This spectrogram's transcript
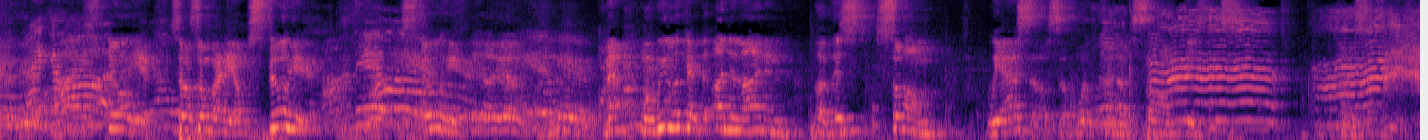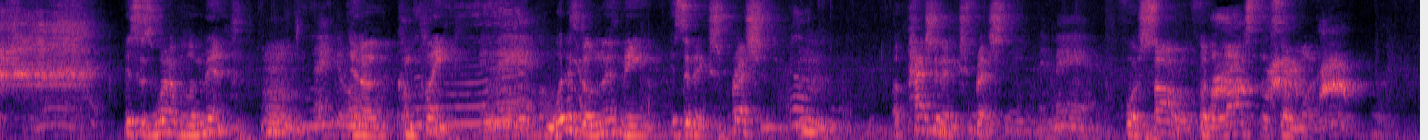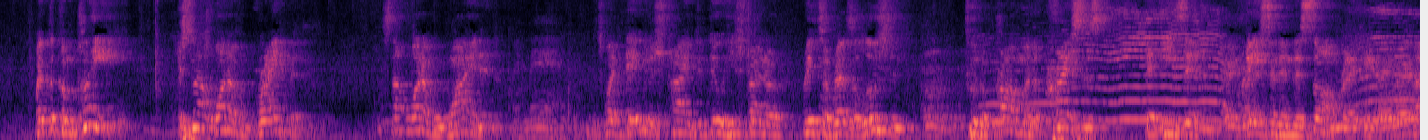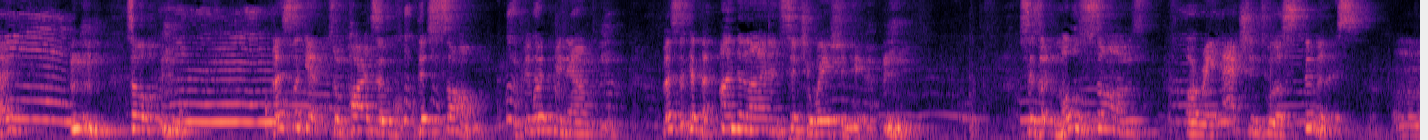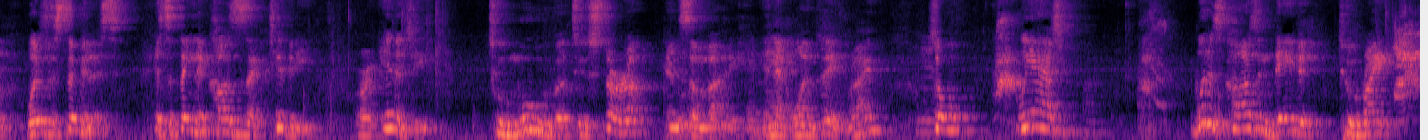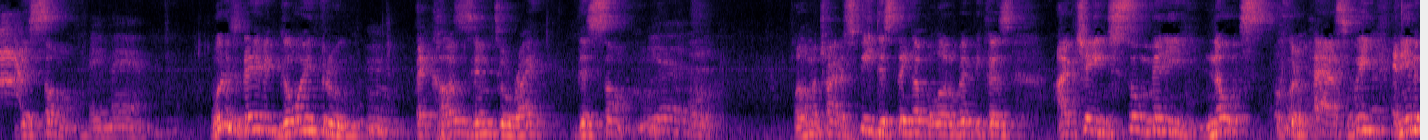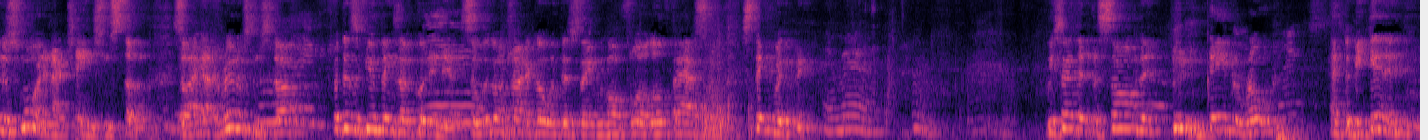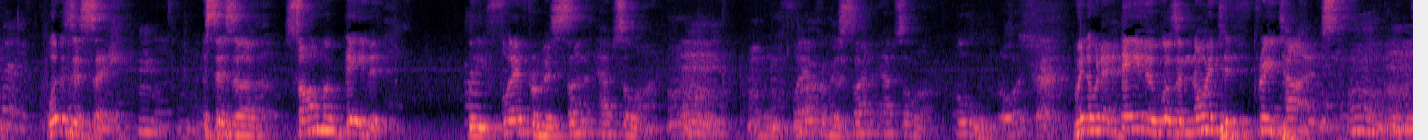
I'm still here. Tell somebody, I'm still here. I'm still here. Now, when we look at the underlining of this psalm, we ask ourselves, what kind of psalm is this? What kind of psalm is this? This is one of lament mm. Thank you, and a complaint. Amen. What does lament mean? It's an expression, hmm. a passionate expression Amen. for sorrow, for the loss of someone. But the complaint, it's not one of griping. It's not one of whining. Amen. It's what David is trying to do. He's trying to reach a resolution to the problem of the crisis that he's in, facing in this psalm right here. Right? so let's look at some parts of this psalm. If you're with me now, let's look at the underlying situation here. it says that most psalms are a reaction to a stimulus. What is the stimulus? It's the thing that causes activity or energy to move or to stir up in somebody in that one thing, right? So we ask, what is causing David to write this song? Amen. What is David going through mm. that causes him to write this song? Yes. Well, I'm gonna try to speed this thing up a little bit because I've changed so many notes over the past week, and even this morning I changed some stuff. So I got rid of some stuff, but there's a few things I put in there. So we're gonna try to go with this thing. We're gonna flow a little fast, so stick with me. Amen. We said that the psalm that David wrote at the beginning, what does it say? Hmm. It says uh, a psalm of David when he fled from his son Absalom. Hmm. When he fled from his son Absalom. Oh, Lord. We know that David was anointed three times.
